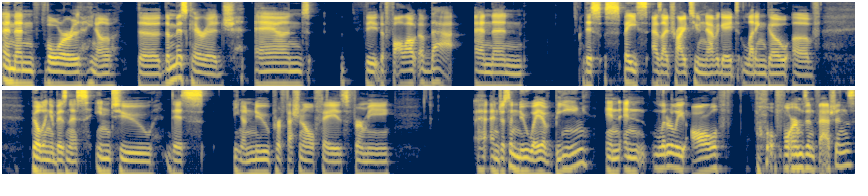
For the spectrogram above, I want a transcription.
and then for you know the the miscarriage and the the fallout of that and then this space as i try to navigate letting go of building a business into this you know new professional phase for me and just a new way of being in in literally all forms and fashions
